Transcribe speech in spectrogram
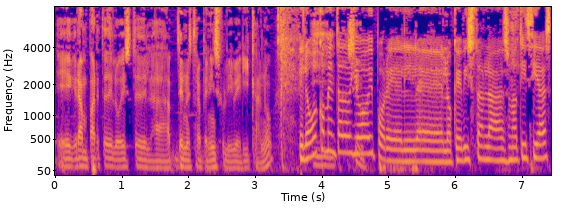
eh, gran parte del oeste de, la, de nuestra península ibérica. ¿no? Y luego he comentado yo hoy, por el, eh, lo que he visto en las noticias,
